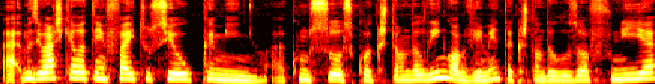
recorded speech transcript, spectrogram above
uh, mas eu acho que ela tem feito o seu caminho. Uh, Começou-se com a questão da língua, obviamente, a questão da lusofonia,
